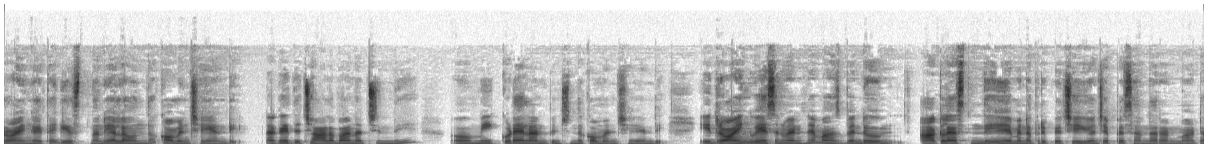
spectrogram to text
డ్రాయింగ్ అయితే గీస్తున్నాను. ఎలా ఉందో కామెంట్ చేయండి. నాకైతే చాలా బాగా నచ్చింది. మీకు కూడా ఎలా అనిపించిందో కామెంట్ చేయండి. ఈ డ్రాయింగ్ వేసిన వెంటనే మా హస్బెండ్ ఆకలేస్తుంది. ఏమైనా ప్రిపేర్ చేయు అని చెప్పేసి అన్నారనమాట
